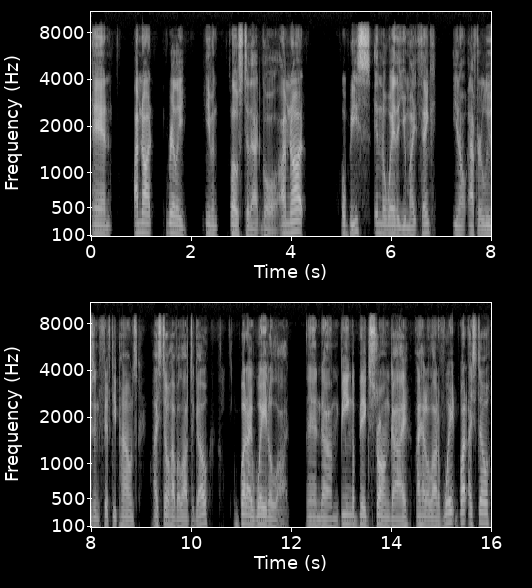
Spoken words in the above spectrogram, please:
And I'm not really even close to that goal. I'm not obese in the way that you might think. You know, after losing 50 pounds, I still have a lot to go, but I weighed a lot. And um, being a big, strong guy, I had a lot of weight, but I still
